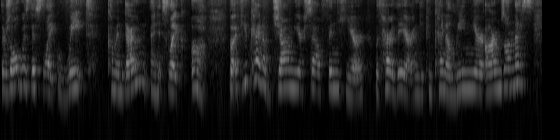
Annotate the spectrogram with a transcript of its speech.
there's always this like weight coming down and it's like, oh. But if you kind of jam yourself in here with her there and you can kind of lean your arms on this,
